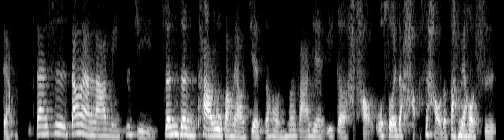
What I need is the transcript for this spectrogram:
这样子。但是当然啦，你自己真正踏入芳疗界之后，你会发现一个好，我所谓的好是好的 芳疗师。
